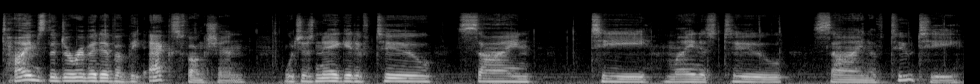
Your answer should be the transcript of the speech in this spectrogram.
times the derivative of the x function, which is negative 2 sine t minus 2 sine of 2t,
